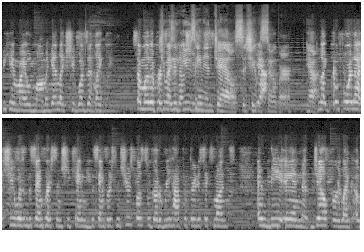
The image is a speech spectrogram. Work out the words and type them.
became my old mom again like she wasn't like some other person She wasn't using was- in jail, so she was Yeah. sober. Yeah. like before that she wasn't the same person she came the same person she was supposed to go to rehab for three to six months and be in jail for like a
